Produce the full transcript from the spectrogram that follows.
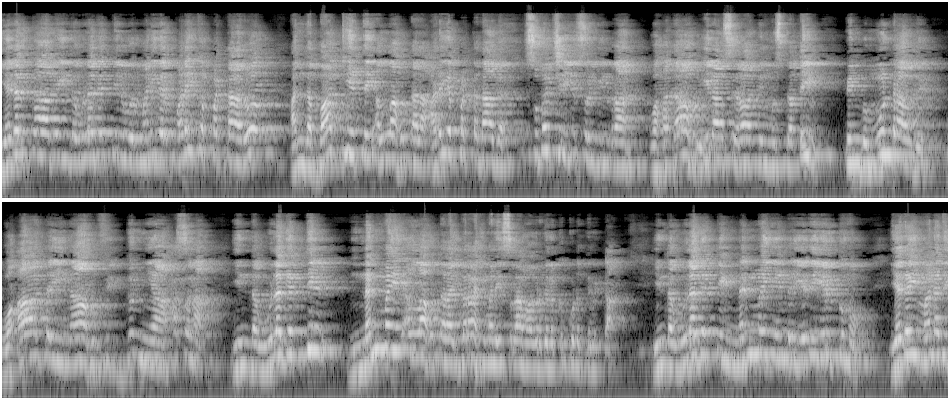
எதற்காக இந்த உலகத்தில் ஒரு மனிதர் படைக்கப்பட்டாரோ அந்த பாக்கியத்தை அல்லாஹு தாலா அடையப்பட்டதாக சுப செய்தி சொல்கின்றான் முஸ்தகீம். பின்பு மூன்றாவது இந்த உலகத்தில் நன்மை அல்லாஹு தாலா இப்ராஹிம் அலைஹிஸ்ஸலாம் அவர்களுக்கு கொடுத்து விட்டார் இந்த உலகத்தின் நன்மை என்று எது இருக்குமோ எதை மனது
